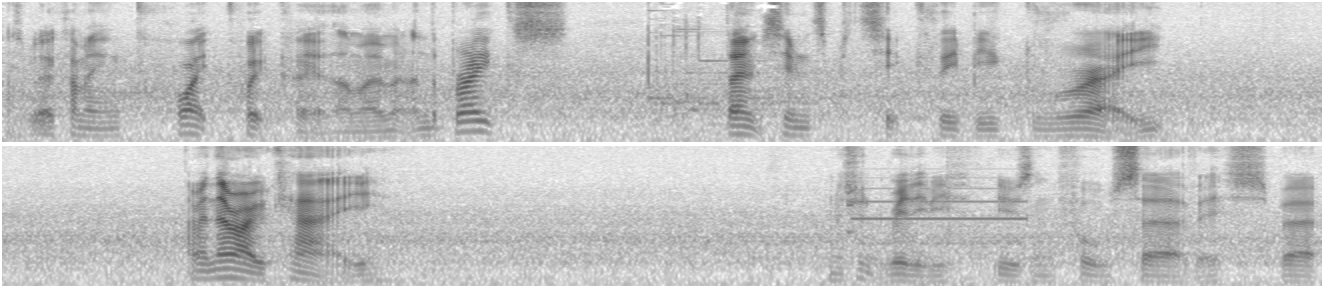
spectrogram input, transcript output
As we're coming quite quickly at the moment, and the brakes don't seem to particularly be great. I mean, they're okay. I shouldn't really be using full service, but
